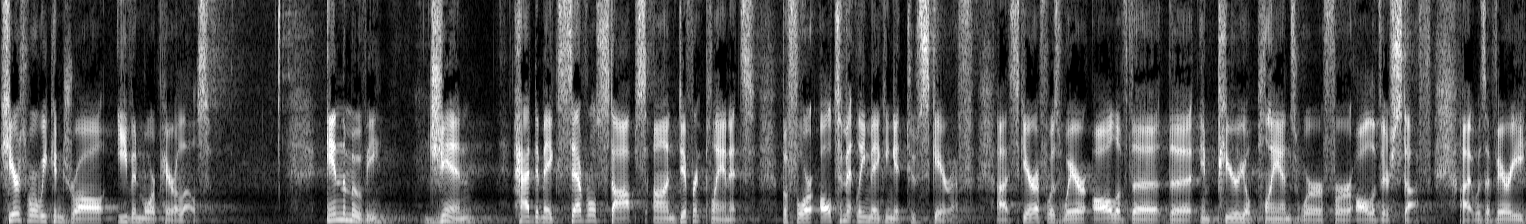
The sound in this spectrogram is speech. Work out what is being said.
Here's where we can draw even more parallels. In the movie, Jyn had to make several stops on different planets before ultimately making it to Scarif. Uh, Scarif was where all of the, the imperial plans were for all of their stuff. Uh, it was a very,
